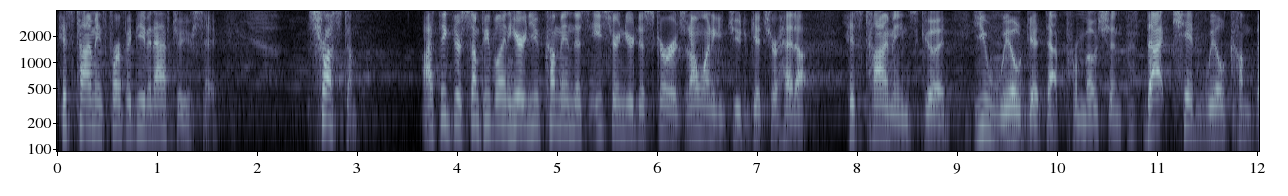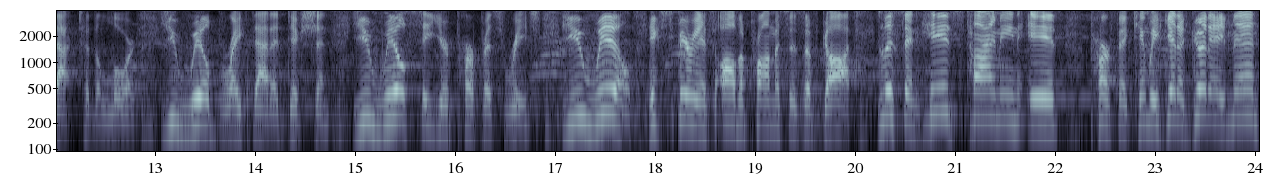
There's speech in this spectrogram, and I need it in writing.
His timing's perfect even after you're saved. Trust Him. I think there's some people in here and you've come in this Easter and you're discouraged, and I want to get you to get your head up. His timing's good. You will get that promotion. That kid will come back to the Lord. You will break that addiction. You will see your purpose reached. You will experience all the promises of God. Listen, His timing is perfect. Can we get a good amen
